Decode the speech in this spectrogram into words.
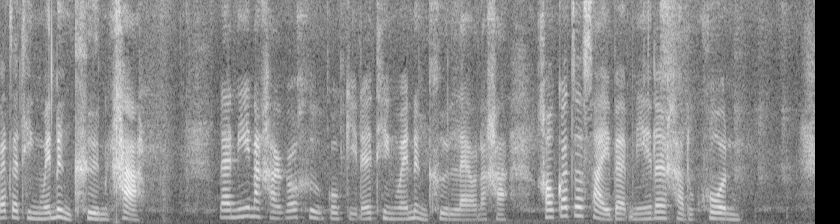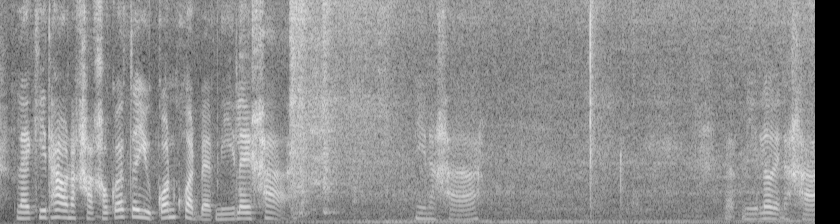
ก็จะทิ้งไว้หนึ่งคืนค่ะและนี่นะคะก็คือโกกิได้ทิ้งไว้หนึ่งคืนแล้วนะคะ เขาก็จะใสแบบนี้เลยค่ะทุกคน และขี้เท่านะคะ เขาก็จะอยู่ก้นขวดแบบนี้เลยค่ะ นี่นะคะ แบบนี้เลยนะคะ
